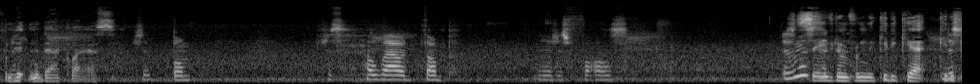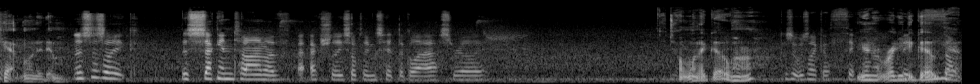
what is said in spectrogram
from hitting the back glass. Just a bump. Just a loud thump. And it just falls. Isn't Saved him from the kitty cat. Kitty This- cat wanted him. This is like the second time I've actually something's hit the glass, really. You don't want to go, huh? Because it was like a thick. You're not ready to go thump. yet.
